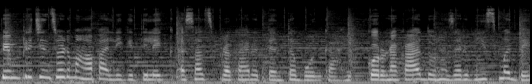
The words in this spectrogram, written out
पिंपरी चिंचवड महापालिकेतील एक असाच प्रकार अत्यंत बोलका आहे. कोरोना काळात दोन हजार वीसमध्ये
